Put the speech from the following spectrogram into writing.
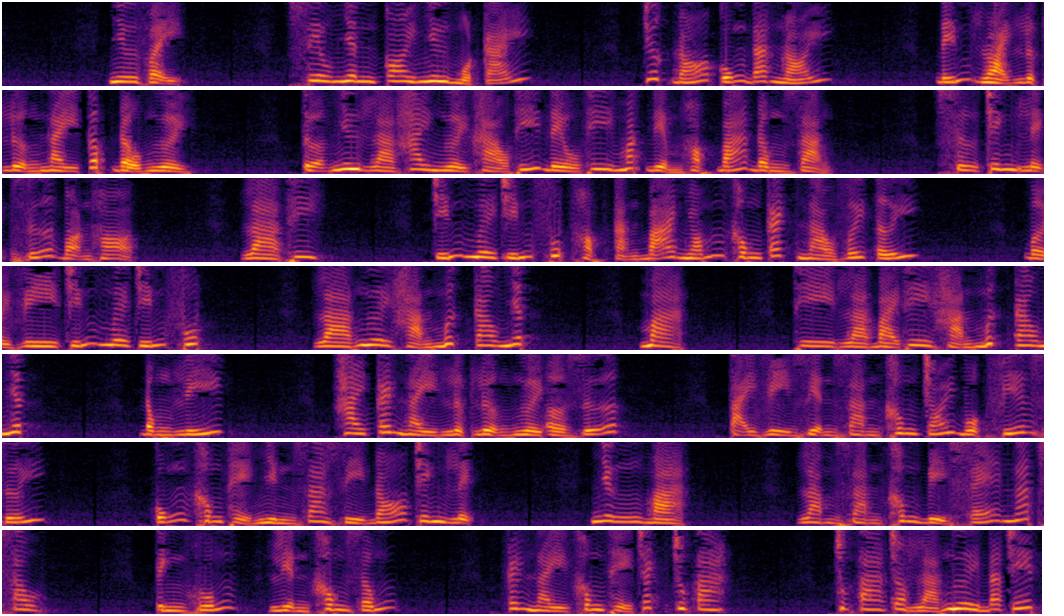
Như vậy, siêu nhân coi như một cái. Trước đó cũng đã nói, đến loại lực lượng này cấp đầu người. Tựa như là hai người khảo thí đều thi mắt điểm học bá đồng dạng. Sự trinh lệch giữa bọn họ là thi. 99 phút học cản bã nhóm không cách nào với tới. Bởi vì 99 phút là ngươi hạn mức cao nhất. Mà thì là bài thi hạn mức cao nhất. Đồng lý. Hai cái này lực lượng người ở giữa. Tại vì diện dàn không trói buộc phía dưới. Cũng không thể nhìn ra gì đó trinh lệch. Nhưng mà. Làm giàn không bị xé nát sau. Tình huống liền không giống. Cái này không thể trách chúng ta. Chúng ta cho là ngươi đã chết.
